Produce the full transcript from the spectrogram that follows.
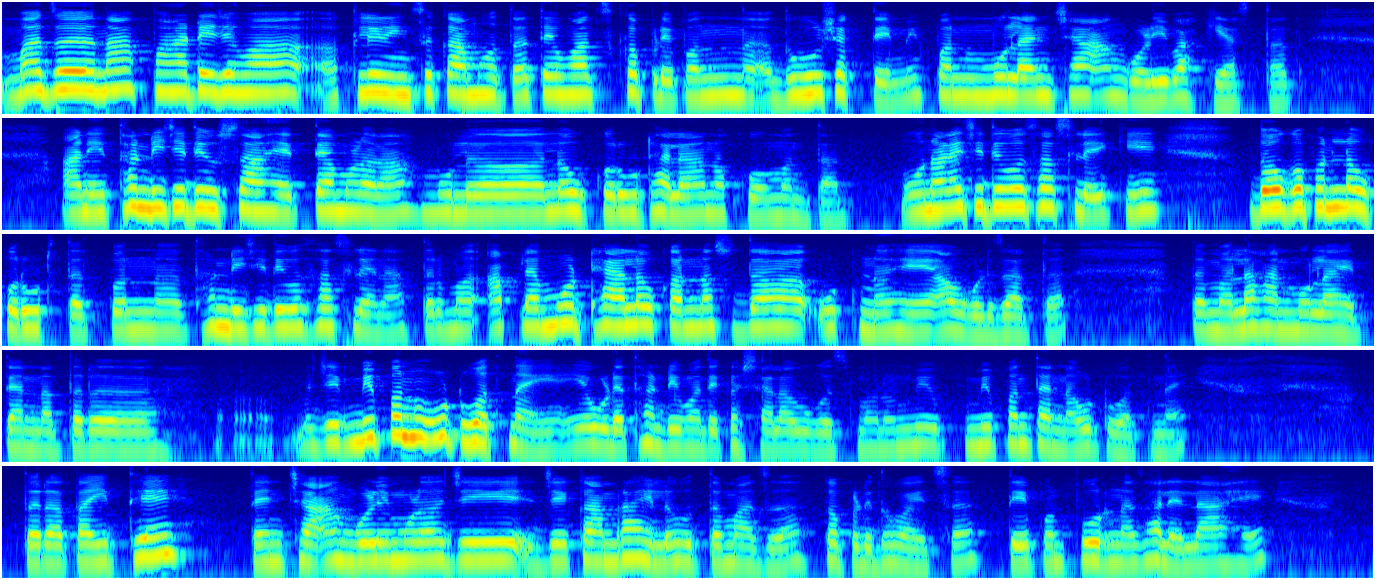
माझं ना पहाटे जेव्हा क्लिनिंगचं काम होतं तेव्हाच कपडे पण धुवू शकते मी पण मुलांच्या आंघोळी बाकी असतात. आणि थंडीचे दिवस आहेत त्यामुळं ना मुलं लवकर उठायला नको म्हणतात. उन्हाळ्याचे दिवस असले की दोघं पण लवकर उठतात पण थंडीचे दिवस असले ना तर मग आपल्या मोठ्या लोकांनासुद्धा उठणं हे अवघड जातं. तर मग लहान मुलं आहेत त्यांना तर म्हणजे मी पण उठवत नाही एवढ्या थंडीमध्ये कशाला उगच म्हणून. मी मी पण त्यांना उठवत नाही. तर आता इथे त्यांच्या आंघोळीमुळं जे जे काम राहिलं होतं माझं कपडे धुवायचं ते पण पूर्ण झालेलं आहे.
